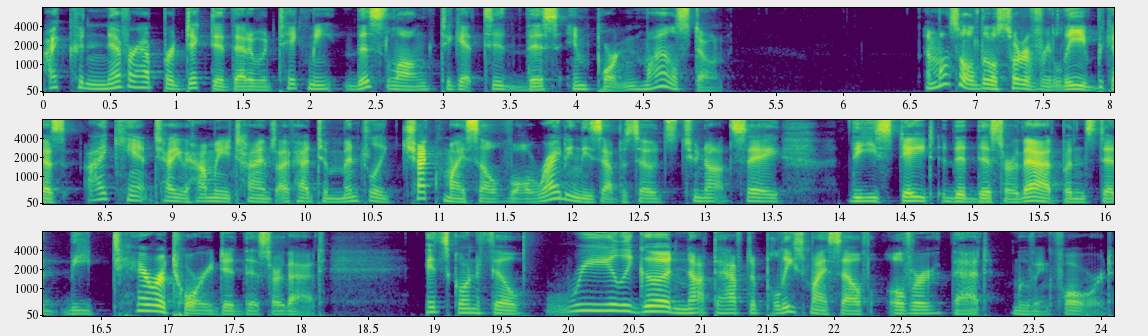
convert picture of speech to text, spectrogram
I could never have predicted that it would take me this long to get to this important milestone. I'm also a little sort of relieved because I can't tell you how many times I've had to mentally check myself while writing these episodes to not say, the state did this or that, but instead the territory did this or that. It's going to feel really good not to have to police myself over that moving forward.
